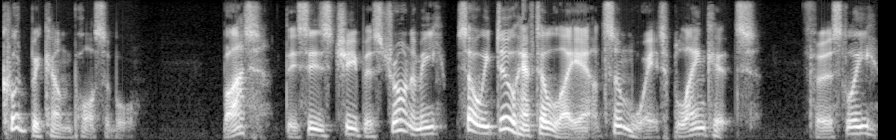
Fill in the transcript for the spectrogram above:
could become possible. But this is cheap astronomy, so we do have to lay out some wet blankets. Firstly,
